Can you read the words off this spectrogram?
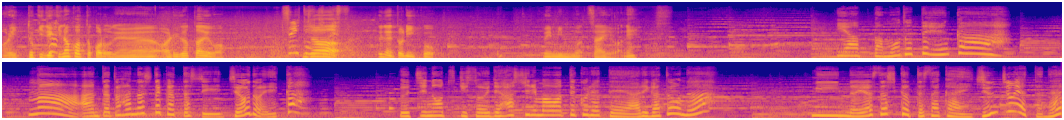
あれ、一時できなかったからね。ありがたいわ。ついじゃあ船取り行こう。上耳材はね。やっぱ戻ってへんかまああんたと話したかったしちょうどええかうちの付き添いで走り回ってくれてありがとうなみんな優しかったさかい順調やったな ああ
